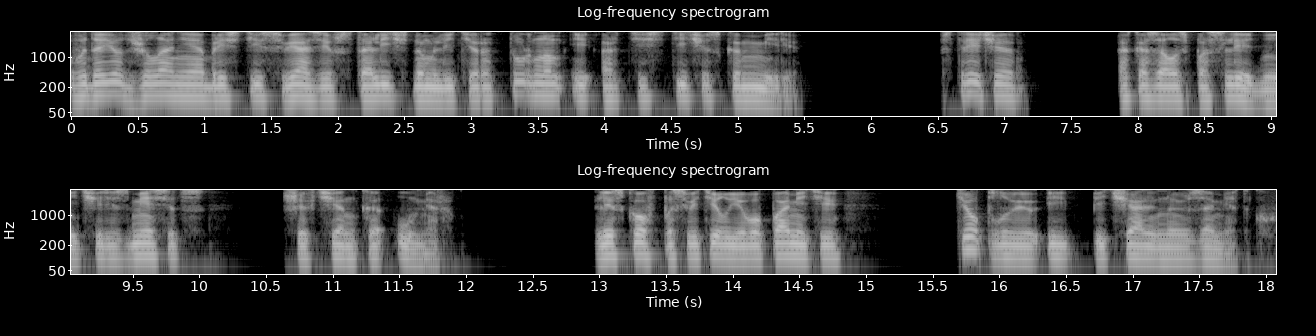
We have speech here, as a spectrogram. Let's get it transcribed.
выдает желание обрести связи в столичном литературном и артистическом мире. Встреча оказалась последней. Через месяц Шевченко умер. Лесков посвятил его памяти теплую и печальную заметку.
